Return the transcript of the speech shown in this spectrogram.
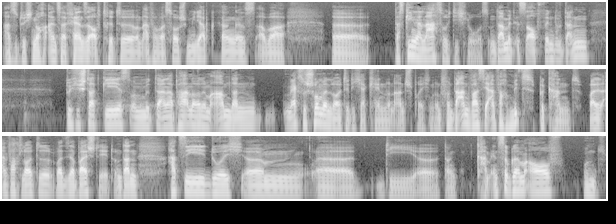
Also durch noch ein, zwei Fernsehauftritte und einfach was Social Media abgegangen ist, aber äh, das ging danach so richtig los. Und damit ist auch, wenn du dann durch die Stadt gehst und mit deiner Partnerin im Arm, dann merkst du schon, wenn Leute dich erkennen und ansprechen. Und von da an war sie einfach mitbekannt, weil einfach Leute, weil sie dabei steht. Und dann hat sie durch ähm, äh, die, äh, dann kam Instagram auf und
